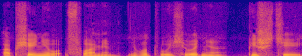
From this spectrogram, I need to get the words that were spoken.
общение с вами. И вот вы сегодня пишете,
